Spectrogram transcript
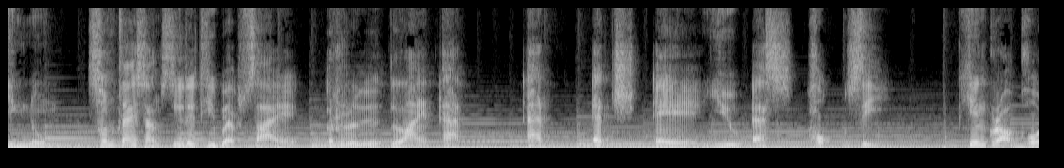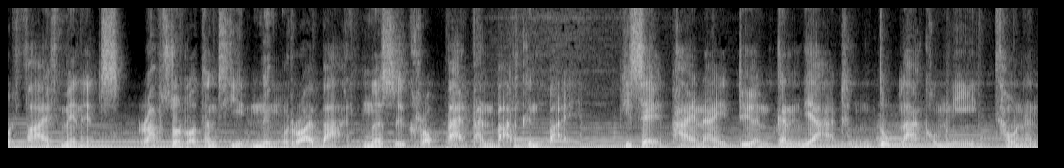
ยิ่งนุ่ม สนใจสั่งซื้อได้ที่เว็บไซต์ หรือ Line at at h a u s 64เพียงกรอกโค้ด 5 minutes รับส่วนลดทันที 100 บาท เมื่อซื้อครบ 8,000 บาทขึ้นไป พิเศษภายในเดือนกันยาถึงตุลาคมนี้เท่านั้น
